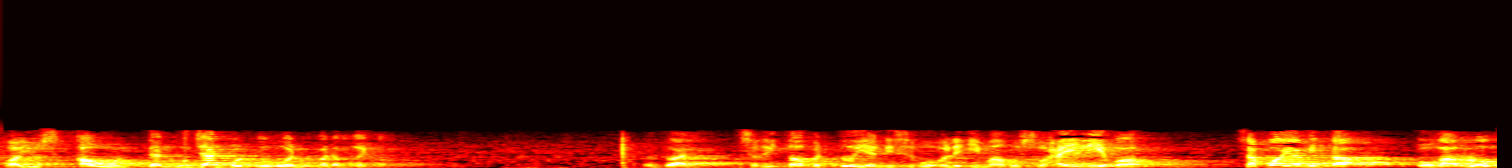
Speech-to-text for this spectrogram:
fayusqaun. Dan hujan pun turun kepada mereka. Tuan-tuan, cerita betul yang disebut oleh Imam Suhaili apa? Siapa yang minta? Orang Rom.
